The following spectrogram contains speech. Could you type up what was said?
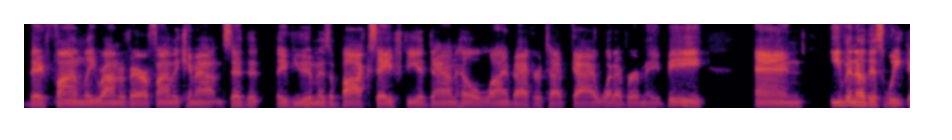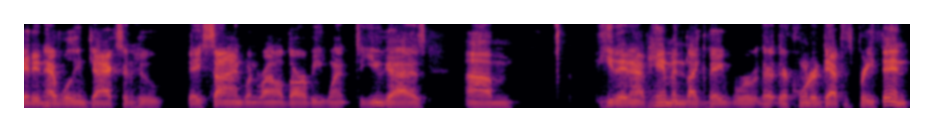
they finally, Ron Rivera finally came out and said that they view him as a box safety, a downhill linebacker type guy, whatever it may be. And even though this week they didn't have William Jackson, who they signed when Ronald Darby went to you guys, um, he didn't have him, and like they were their, their corner depth is pretty thin.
